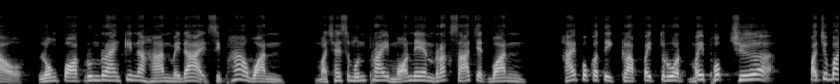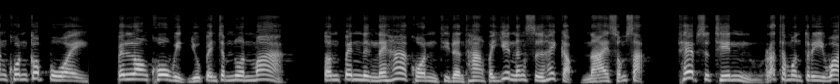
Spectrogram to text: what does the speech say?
-19 ลงปอดรุนแรงกินอาหารไม่ได้ 15 วัน มาใช้สมุนไพรหมอเนนรักษา 7 วัน หายปกติกลับไปตรวจไม่พบเชื้อ ปัจจุบันคนก็ป่วย เป็นลองโควิดอยู่เป็นจำนวนมาก ตนเป็นหนึ่งใน 5 คนที่เดินทางไปยื่นหนังสือให้กับนายสมศักดิ์เทพสุทิน รัฐมนตรีว่า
